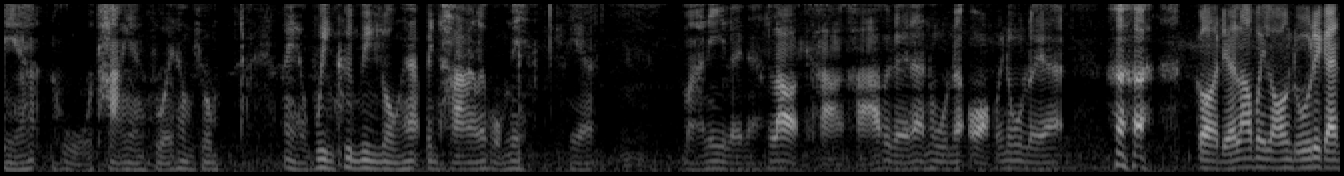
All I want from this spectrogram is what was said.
นี่ฮะโอ้โหทางอย่างสวยท่านผู้ชมไอ้วิ่งขึ้นวิ่งลงฮะเป็นทางแล้วผมนี่นี่ฮะมานี่เลยนะลอดขาขาไปเลยนะนู่นนะออกไปนู่นเลยฮะก็เดี๋ยวเราไปลองดูด้วยกัน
